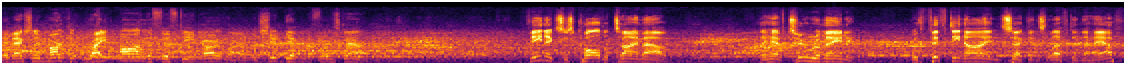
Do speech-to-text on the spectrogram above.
They've actually marked it right on the 15-yard line, which should give him a first down. Phoenix has called a timeout. They have two remaining with 59 seconds left in the half.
